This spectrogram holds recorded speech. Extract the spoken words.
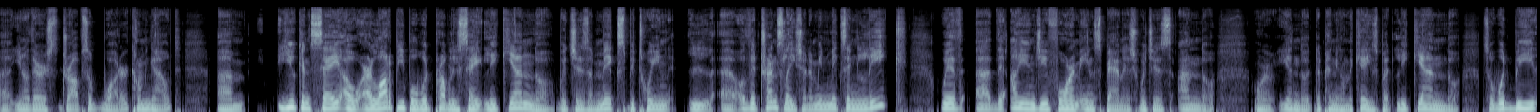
uh, you know, there's drops of water coming out. Um, you can say, oh, a lot of people would probably say liqueando, which is a mix between, uh, or the translation, I mean, mixing leak with uh, the ing form in Spanish, which is ando or yendo, depending on the case, but liqueando. So would be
